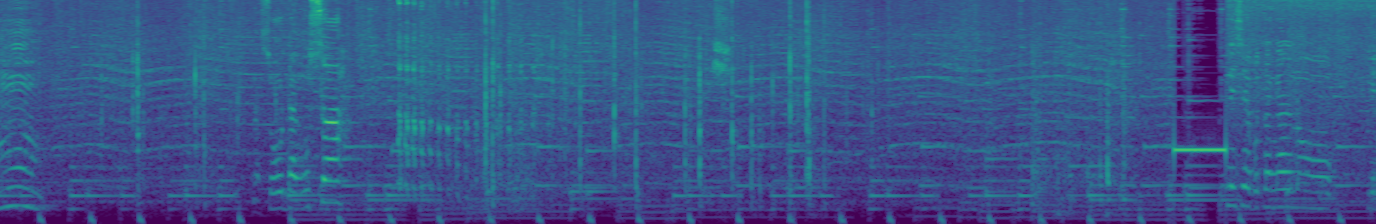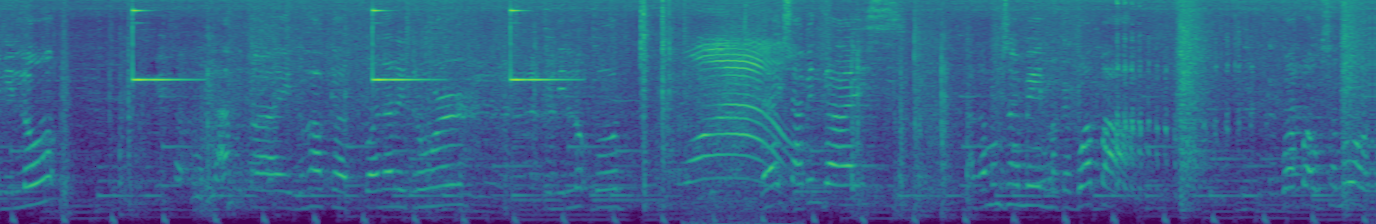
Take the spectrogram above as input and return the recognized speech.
Mm. Nasodang usa. Ini siya patangan no pinilo. Wala ko kay duha ka panary drawer. Pinilo ko. Wow! Dahil sa amin guys, ang among sa amin magkagwapa. Magkagwapa og samot.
